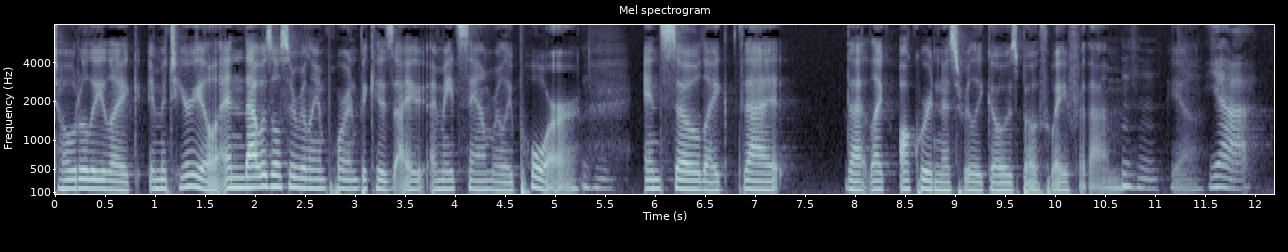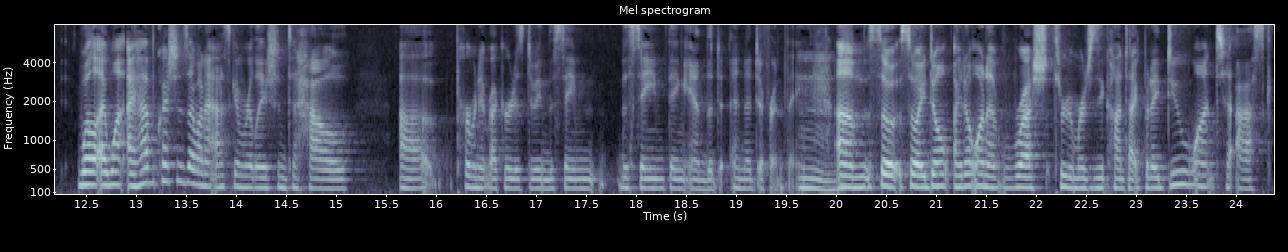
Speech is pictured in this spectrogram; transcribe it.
totally like immaterial and that was also really important because i i made sam really poor Mm-hmm. and so like that that like awkwardness really goes both way for them Mm-hmm. yeah Yeah. Well, I want I have questions I want to ask in relation to how uh, permanent record is doing the same the same thing and the and a different thing. Um, so so I don't I don't want to rush through emergency contact, but I do want to ask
